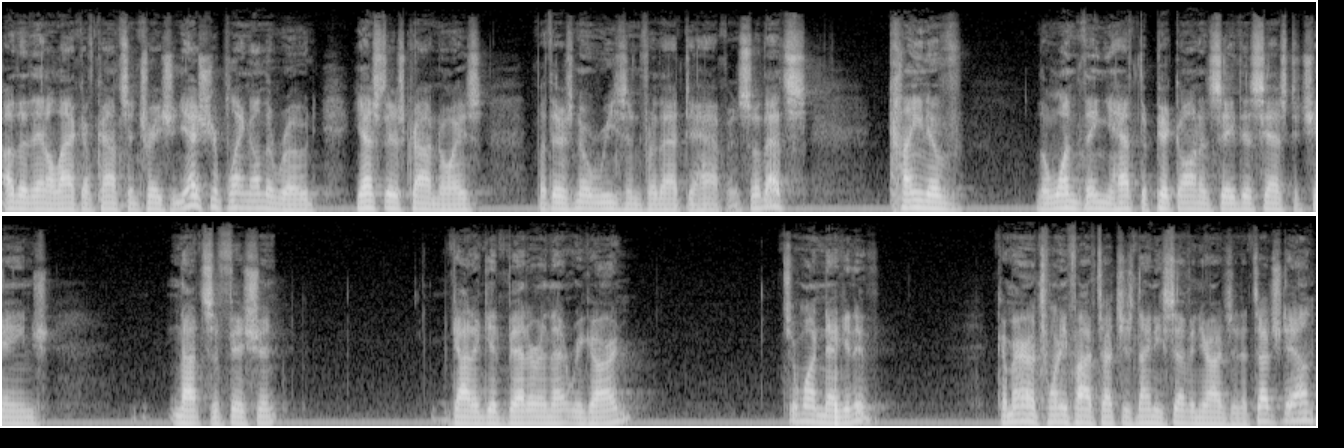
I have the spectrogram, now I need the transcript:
other than a lack of concentration. Yes, you're playing on the road. Yes, there's crowd noise, but there's no reason for that to happen. So that's kind of the one thing you have to pick on and say this has to change. Not sufficient. Got to get better in that regard. So one negative. Kamara, 25 touches, 97 yards, and a touchdown.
